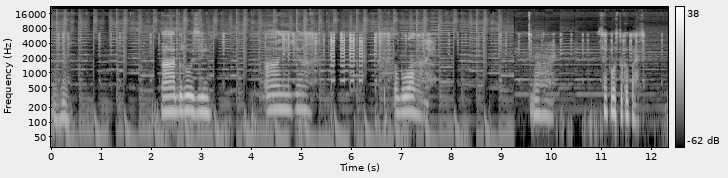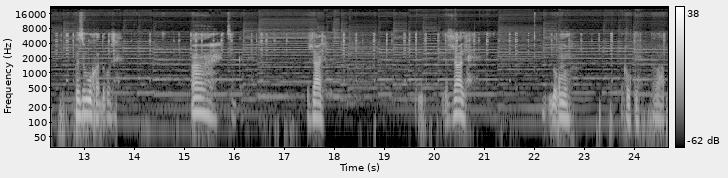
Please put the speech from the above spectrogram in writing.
Угу. А, друзі. Ай-яй-яй. Обломаний. Ай. Це просто капець. Без вуха, друзі. Ай, це капець. Жаль. Жаль. Дурно. Руки та лапа.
